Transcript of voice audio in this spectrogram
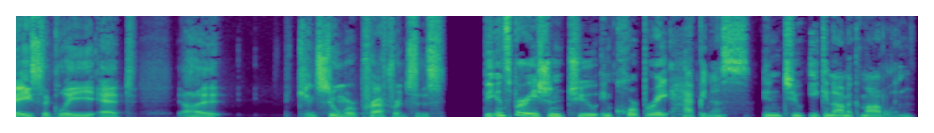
basically at uh, consumer preferences. The inspiration to incorporate happiness into economic modeling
